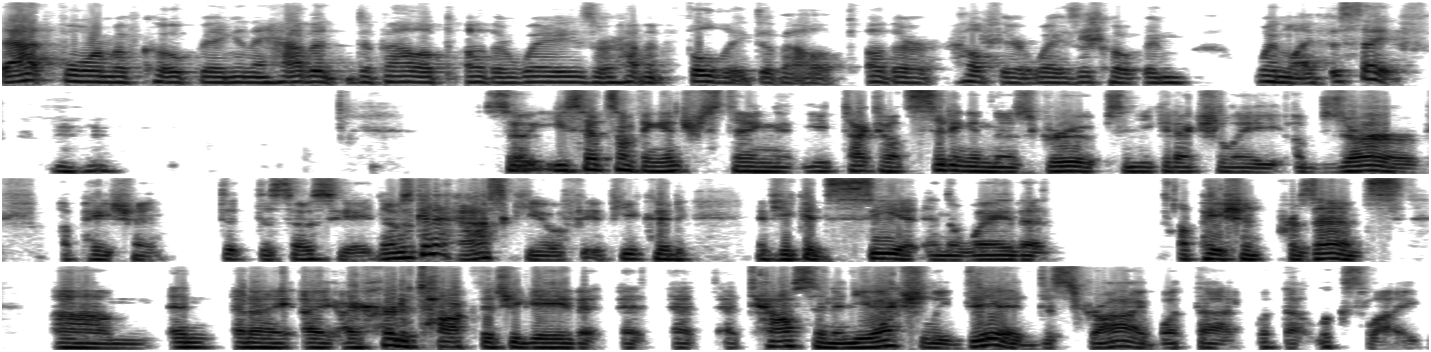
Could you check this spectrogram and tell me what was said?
that form of coping and they haven't developed other ways or haven't fully developed other healthier ways of coping when life is safe. Mm-hmm. So you said something interesting. You talked about sitting in those groups and you could actually observe a patient d- dissociate. And I was going to ask you if, if you could if you could see it in the way that a patient presents. Um, and and I, I heard a talk that you gave at, at, at, at Towson, and you actually did describe what that what that looks like.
